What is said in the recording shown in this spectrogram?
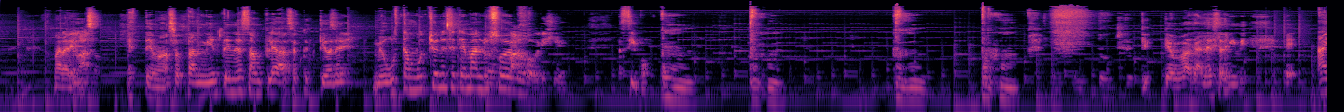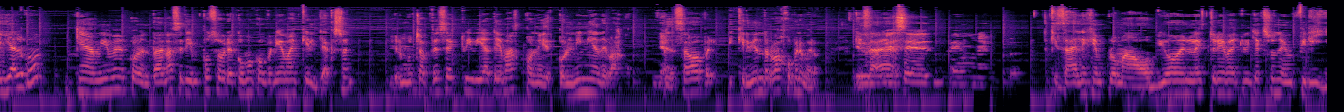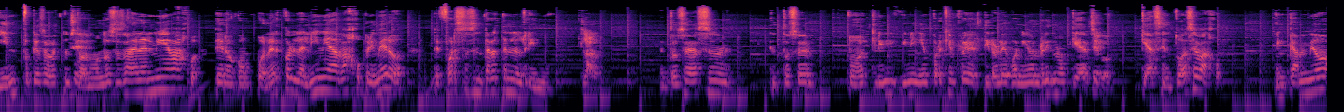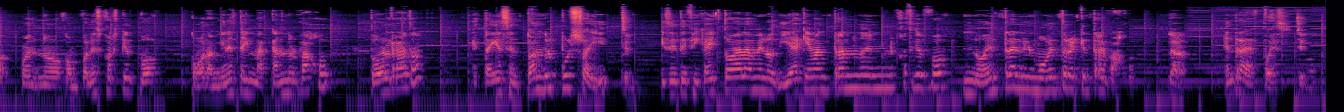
maravilloso. Este mazo también tiene ampliadas esas cuestiones. Me gusta mucho en ese tema el uso de bajo los... brígido. Sí, po. Pum, pum. Qué, qué bacán esa línea. Eh, hay algo que a mí me comentaban hace tiempo sobre cómo componía Michael Jackson. Él muchas veces escribía temas con, con línea de bajo. Pensaba escribiendo el bajo primero. Yo creo Quizá- que ese es un ejemplo. Quizás el ejemplo más obvio en la historia de Michael Jackson es en Philly Jean, porque esa cuestión Sí. todo el mundo se sabe la línea de abajo, pero componer con la línea de abajo primero te fuerza a centrarte en el ritmo. Claro. Entonces, entonces Philly Jean, por ejemplo, y el tiro le ponía un ritmo que, que acentúa ese bajo. En cambio, cuando compones Corket Pop, como también estáis marcando el bajo todo el rato, estáis acentuando el pulso ahí. Sí. Y si te fijáis, toda la melodía que va entrando en Corket Pop no entra en el momento en el que entra el bajo, claro, entra después. chico.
